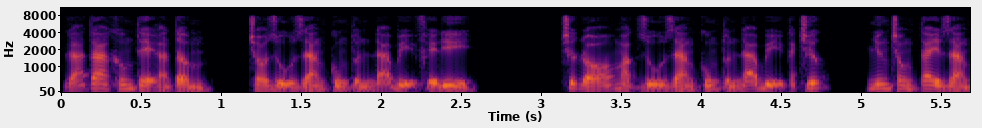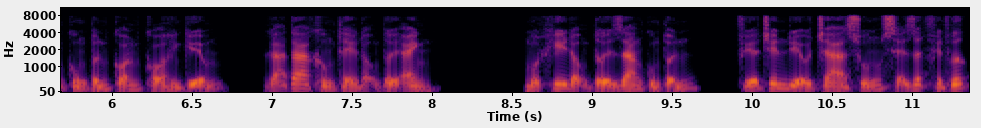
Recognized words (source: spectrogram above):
gã ta không thể an tâm, cho dù giang cung tuấn đã bị phế đi. Trước đó mặc dù giang cung tuấn đã bị cách chức, nhưng trong tay giang cung tuấn còn có hình kiếm, gã ta không thể động tới anh. Một khi động tới giang cung tuấn, phía trên điều tra xuống sẽ rất phiền phức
